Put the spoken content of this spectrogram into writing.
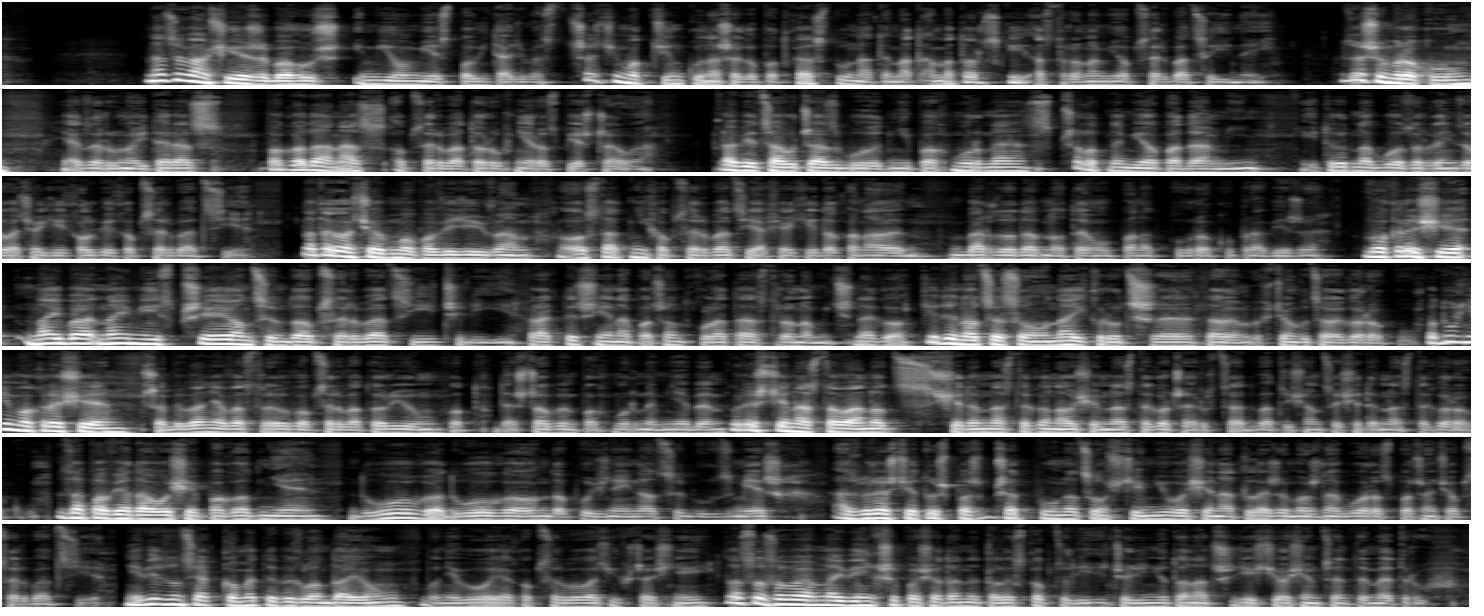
Nazywam się Jerzy Bohusz i miło mi jest powitać Was w trzecim odcinku naszego podcastu na temat amatorskiej astronomii obserwacyjnej. W zeszłym roku, jak zarówno i teraz, pogoda nas, obserwatorów, nie rozpieszczała. Prawie cały czas były dni pochmurne z przelotnymi opadami i trudno było zorganizować jakiekolwiek obserwacje. Dlatego chciałbym opowiedzieć Wam o ostatnich obserwacjach, jakie dokonałem bardzo dawno temu, ponad pół roku prawie, że w okresie najba, najmniej sprzyjającym do obserwacji, czyli praktycznie na początku lata astronomicznego, kiedy noce są najkrótsze w ciągu całego roku. Po długim okresie przebywania w, w obserwatorium pod deszczowym, pochmurnym niebem, wreszcie nastała noc z 17 na 18 czerwca 2017 roku. Zapowiadało się pogodnie długo, długo do późnej nocy był zmierzch, a wreszcie tuż po, przed północą ściemniło się na tyle, że można było rozpocząć obserwacje. Nie wiedząc jak komety wyglądają, bo nie było jak obserwować ich wcześniej, zastosowałem największy posiadany teleskop, czyli, czyli Newtona 38 cm.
